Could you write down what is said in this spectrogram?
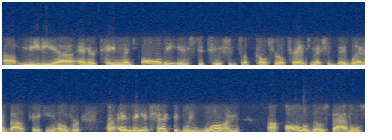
uh, media, entertainment, all the institutions of cultural transmission. They went about taking over, uh, and they effectively won uh, all of those battles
